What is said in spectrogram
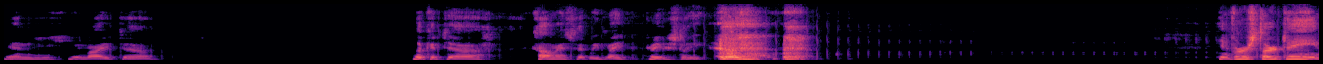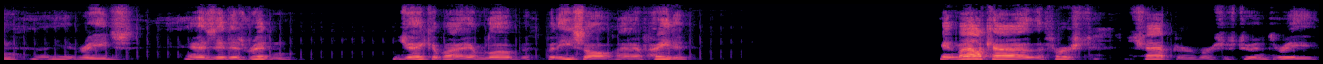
And you might uh, look at uh, comments that we've made previously. In verse 13, uh, it reads, As it is written, Jacob I have loved, but Esau I have hated. In Malachi, the first chapter, verses 2 and 3,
